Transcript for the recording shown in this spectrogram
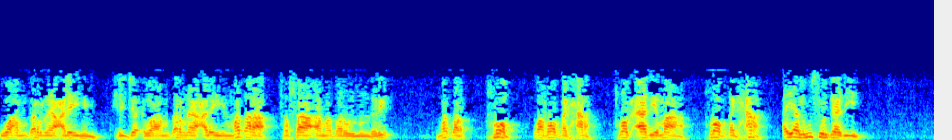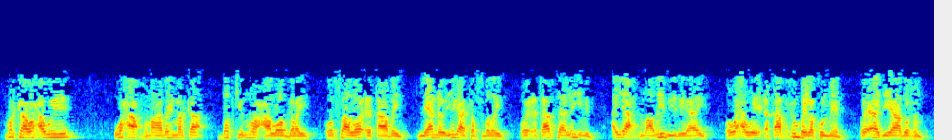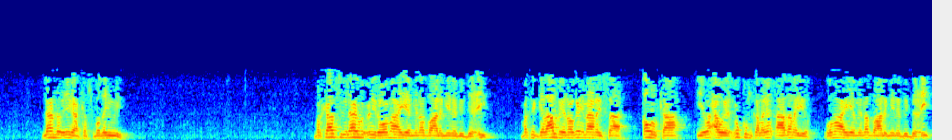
wa amdarnaa calayhim xija wa amdarnaa calayhim madara fasaaa madaru lmundariin madar roob waa roob dhagxana roob caadiya ma aha roob dhagxana ayaa lagu soo daadiyey. Marka waxa weeye waxaa xumaaday marka dadkii noocaa loo galay oo saa loo ciqaabay leanna iyagaa kasbaday oo ciqaabtaa la yimid ayaa xumaaday bu yidhi ilaahay oo waxa weeye ciqaab xun bay la kulmeen oo aad iyo aad u xun. Leanna iyagaa kasbaday wey markaasuu ilahay wuxuu yidhi wamaa hiya min alظaalimiina bibaciid marka gadaal bay inooga imaanaysaa qowlkaa iyo waxa weye xukumka laga qaadanayo wamaa hiya min alظaalimiina bibaciid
